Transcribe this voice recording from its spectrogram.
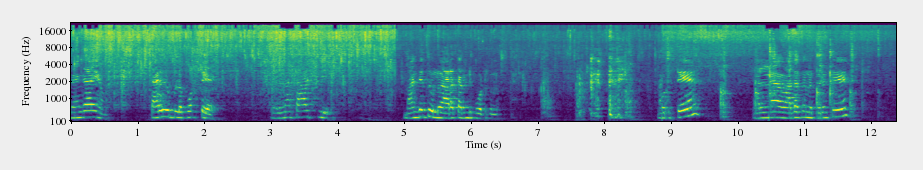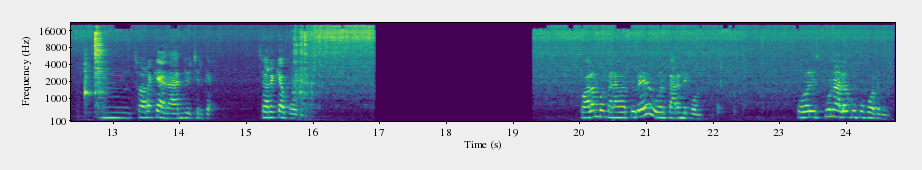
வெங்காயம் கருவேப்பிலை போட்டு எல்லாம் தாளிச்சு மஞ்சத்தூள் அரை கரண்டி போட்டுக்கணும். போட்டுட்டு நல்லா வதக்குன பிறகு சுரைக்காய் அதை அரிஞ்சு வச்சுருக்கேன். சிறைக்கா போடணும் குழம்பு மிளகாத்தூள் ஒரு கரண்டி போடணும் ஒரு ஸ்பூன் அளவுக்கு உப்பு போட்டுக்கணும்.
